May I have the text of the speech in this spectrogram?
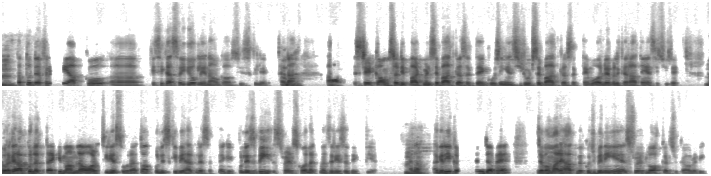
हम्म। तब तो डेफिनेटली आपको आ, किसी का सहयोग लेना होगा उस चीज़ के लिए है ना? आप स्टेट काउंसिल डिपार्टमेंट से बात कर सकते हैं कोचिंग इंस्टीट्यूट से बात कर सकते हैं वो अवेलेबल कराते हैं ऐसी चीज़ें। और अगर आपको लगता है कि मामला और सीरियस हो रहा है तो आप पुलिस की भी हेल्प ले सकते हैं कि पुलिस भी स्टूडेंट्स को अलग नज़रिए से देखती है है ना? हम्म। अगर ये कंडीशन जब है जब हमारे हाथ में कुछ भी नहीं है स्टूडेंट लॉक कर चुका है ऑलरेडी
